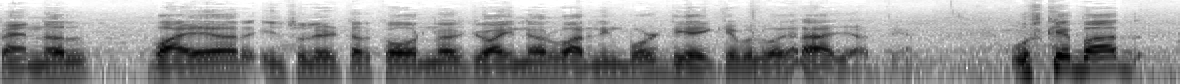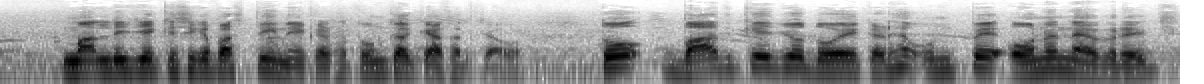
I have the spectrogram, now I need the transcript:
panel wire insulator corner joiner warning board DI cable वगैरह आ जाते हैं। उसके बाद मान लीजिए किसी के पास तीन एकड़ है तो उनका क्या खर्चा हुआ तो बाद के जो दो एकड़ है उन पे ऑन एन एवरेज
